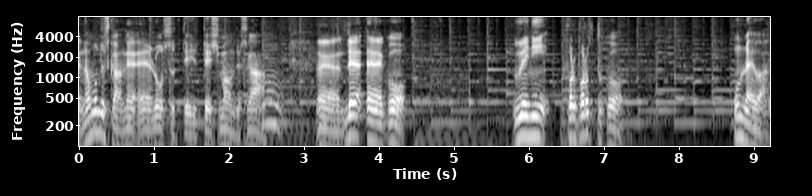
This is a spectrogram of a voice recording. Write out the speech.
ーなもんですからね、えーロースって言ってしまうんですが、うん。えーで、えーこう上にポロポロっとこう本来は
